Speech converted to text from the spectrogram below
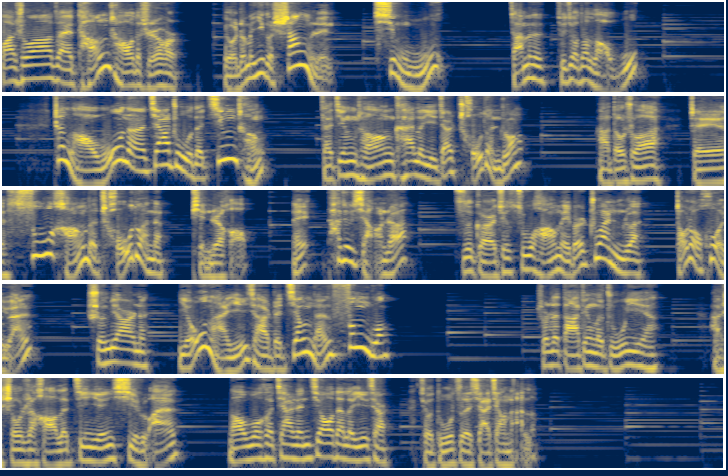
话说在唐朝的时候，有这么一个商人，姓吴，咱们就叫他老吴。这老吴呢家住在京城，在京城开了一家绸缎庄，啊，都说这苏杭的绸缎呢品质好，哎，他就想着自个儿去苏杭那边转转，找找货源，顺便呢游览一下这江南风光。说这打定了主意啊，还收拾好了金银细软，老吴和家人交代了一下，就独自下江南了。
